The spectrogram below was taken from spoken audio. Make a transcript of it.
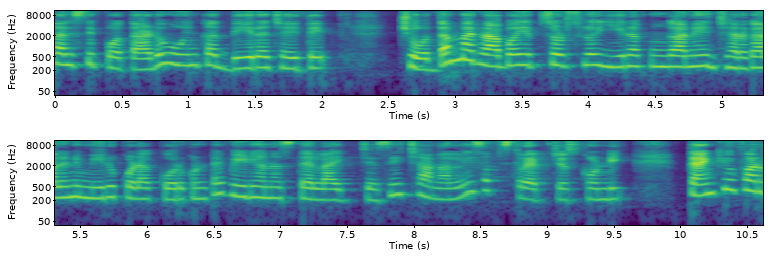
కలిసిపోతాడు ఇంకా ధీరజ్ అయితే. చూద్దాం మరి రాబోయే ఎపిసోడ్స్లో ఈ రకంగానే జరగాలని మీరు కూడా కోరుకుంటే వీడియో నస్తే లైక్ చేసి ఛానల్ని సబ్స్క్రైబ్ చేసుకోండి. థ్యాంక్ యూ ఫర్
